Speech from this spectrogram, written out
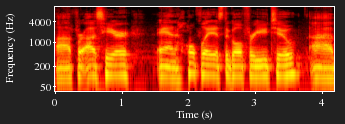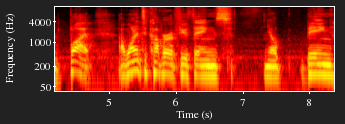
uh, for us here and hopefully it's the goal for you too. Uh, but I wanted to cover a few things. You know, being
